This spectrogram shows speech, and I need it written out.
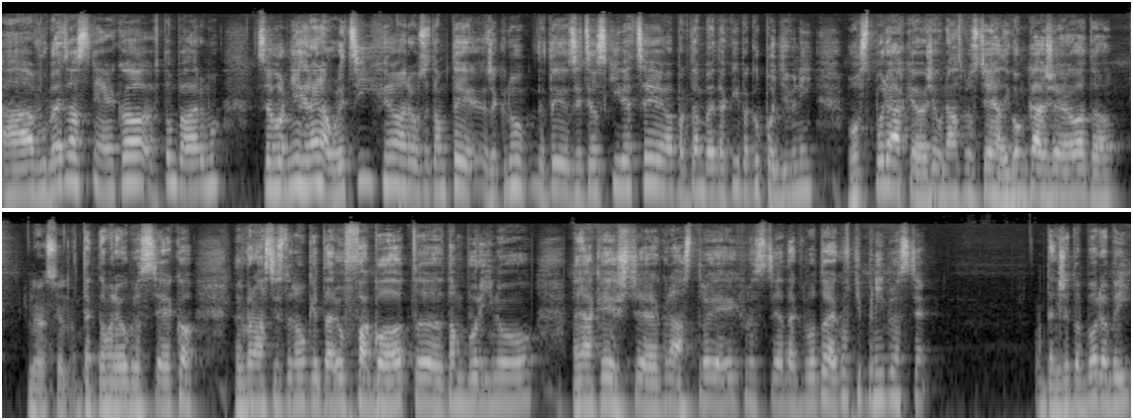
A vůbec vlastně jako v tom Palermu se hodně hraje na ulicích, jo, hrajou se tam ty, řeknu, ty sicilské věci, jo, a pak tam byly takový jako podivný v hospodách, jo, že u nás prostě heligonka, že jo, a to. No, asi no. Tak tam hrajou prostě jako na 12 stunou kytaru, fagot, eh, tamburínu a nějaké ještě jako nástroje jejich prostě, a tak bylo to jako vtipný prostě. Takže to bylo dobrý.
